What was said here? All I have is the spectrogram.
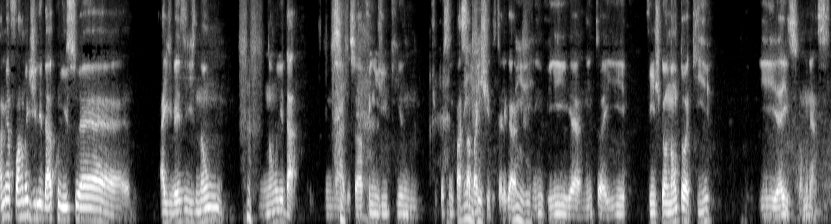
a minha forma de lidar com isso é, às vezes, não, não lidar nada, só fingir que, tipo assim, passar nem batido, vi. tá ligado? Nem vi. nem via, nem tô aí. Finge que eu não tô aqui. E é isso, vamos nessa.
